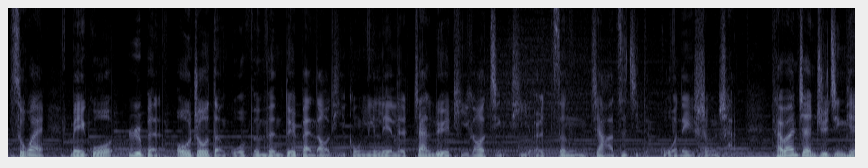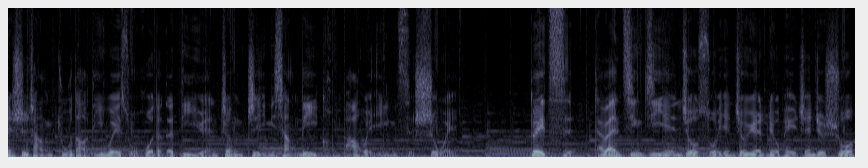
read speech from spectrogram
此外，美国、日本、欧洲等国纷纷对半导体供应链的战略提高警惕，而增加自己的国内生产。台湾占据晶片市场主导地位所获得的地缘政治影响力，恐怕会因此失为。对此，台湾经济研究所研究员刘佩珍就说。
